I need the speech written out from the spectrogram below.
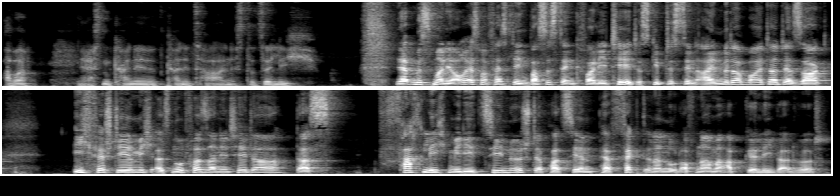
Aber ja, es sind keine, keine Zahlen, es ist tatsächlich. Ja, müsste man ja auch erstmal festlegen, was ist denn Qualität? Es gibt es den einen Mitarbeiter, der sagt, ich verstehe mich als Notfallsanitäter, dass fachlich, medizinisch der Patient perfekt in der Notaufnahme abgeliefert wird.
